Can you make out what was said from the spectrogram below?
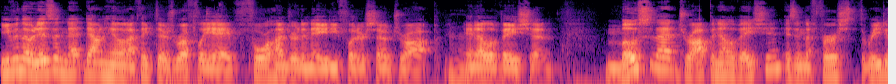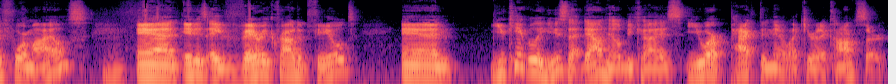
even though it is a net downhill, and I think there's roughly a 480 foot or so drop in elevation, most of that drop in elevation is in the first three to four miles. And it is a very crowded field. And you can't really use that downhill because you are packed in there like you're at a concert.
